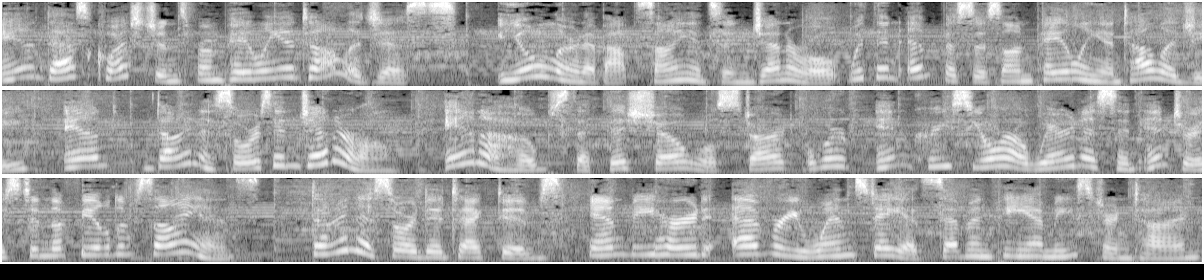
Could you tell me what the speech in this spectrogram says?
and ask questions from paleontologists. You'll learn about science in general with an emphasis on paleontology and dinosaurs in general. Anna hopes that this show will start or increase your awareness and interest in the field of science. Dinosaur Detectives can be heard every Wednesday at 7 p.m. Eastern Time,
